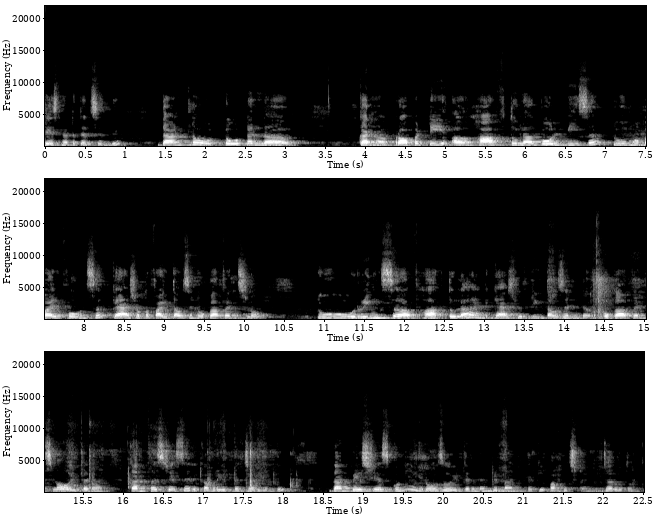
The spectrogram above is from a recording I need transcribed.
చేసినట్టు తెలిసింది. దాంట్లో total con property half tola gold piece two mobile phones cash ఒక ఫైవ్ థౌసండ్ ఒక అఫెన్స్లో two rings of half tola and cash fifteen thousand ఒక అఫెన్స్లో ఇతను కన్ఫెస్ చేసి రికవరీ ఇవ్వడం జరిగింది. దాన్ని బేస్ చేసుకుని ఈరోజు ఇతను మేము రిమాండ్కి పంపించడం జరుగుతుంది.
